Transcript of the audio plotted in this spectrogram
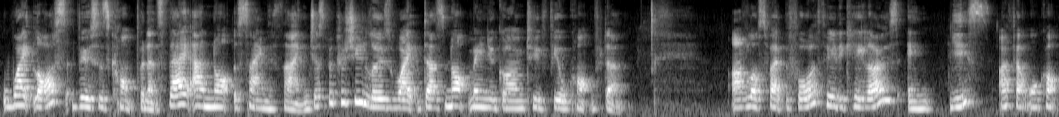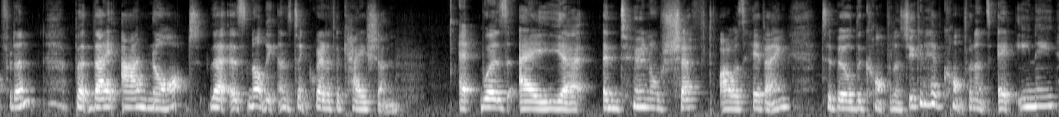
weight loss versus confidence. They are not the same thing. Just because you lose weight does not mean you're going to feel confident. I've lost weight before, 30 kilos, and yes, I felt more confident, but they are not, that it's not the instant gratification it was a uh, internal shift I was having to build the confidence. You can have confidence at any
